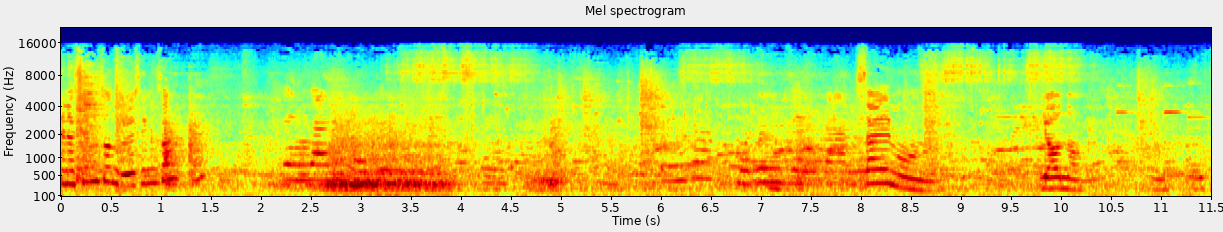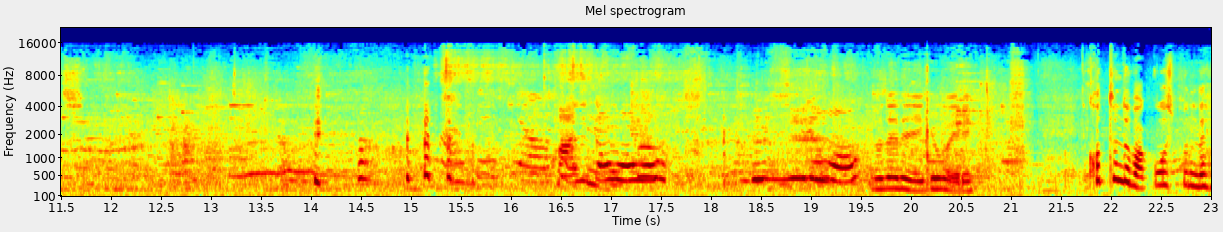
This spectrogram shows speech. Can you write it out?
해나 생선 줘요, 생선? 쌀몬, 연어. 많이 떠먹어. 여자애들 애교가 이래. 커튼도 바꾸고 싶은데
